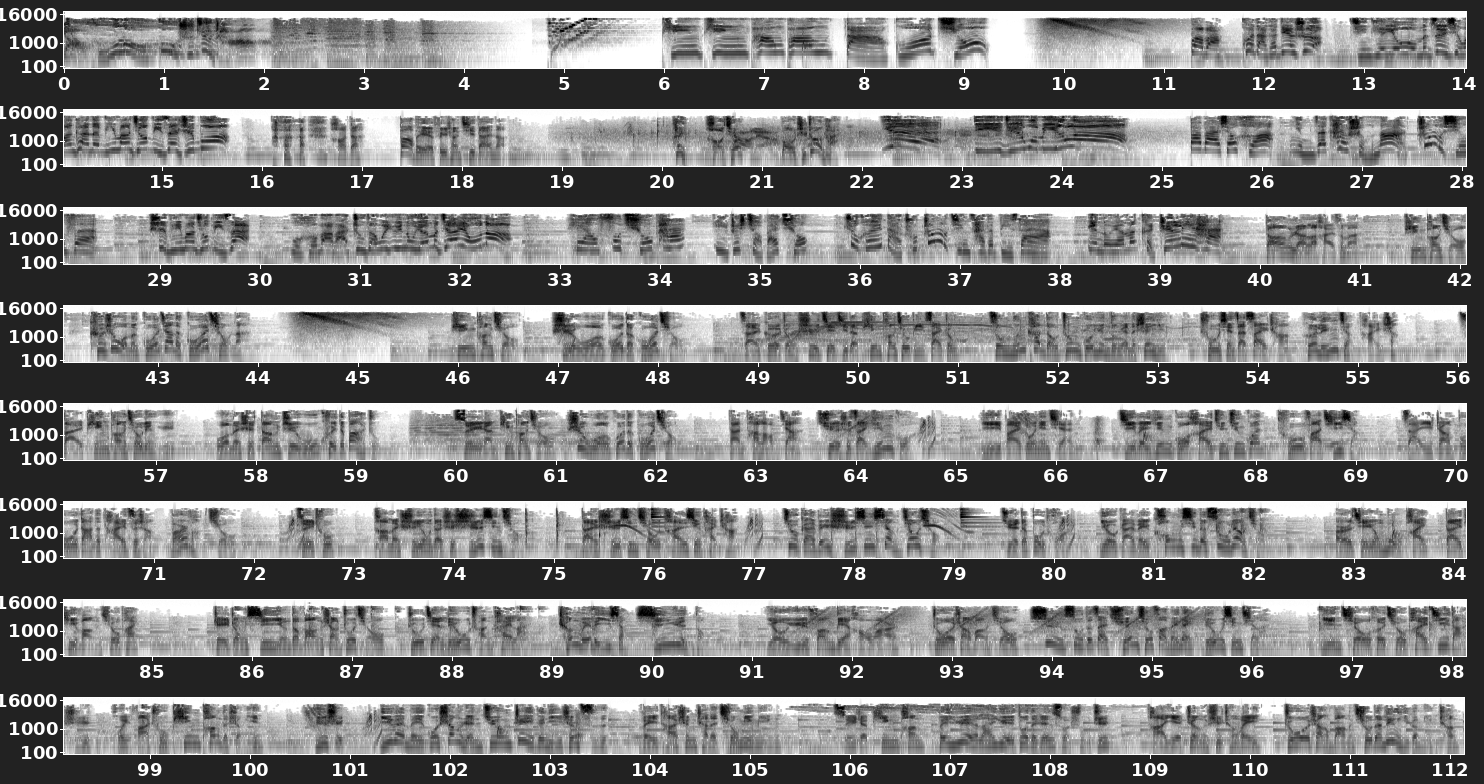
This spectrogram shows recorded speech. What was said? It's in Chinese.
小葫芦故事剧场，乒乒乓乓打国球。爸爸，快打开电视，今天有我们最喜欢看的乒乓球比赛直播。哈哈，好的，爸爸也非常期待呢。嘿，好球，保持状态。耶！第一局我们赢了。爸爸，小可，你们在看什么呢？这么兴奋？是乒乓球比赛，我和爸爸正在为运动员们加油呢。两副球拍，一只小白球，就可以打出这么精彩的比赛啊！运动员们可真厉害。当然了，孩子们，乒乓球可是我们国家的国球呢。乒乓球是我国的国球，在各种世界级的乒乓球比赛中，总能看到中国运动员的身影出现在赛场和领奖台上。在乒乓球领域。我们是当之无愧的霸主。虽然乒乓球是我国的国球，但他老家却是在英国。一百多年前，几位英国海军军官突发奇想，在一张不大的台子上玩网球。最初，他们使用的是实心球，但实心球弹性太差，就改为实心橡胶球。觉得不妥，又改为空心的塑料球，而且用木拍代替网球拍。这种新颖的网上桌球逐渐流传开来，成为了一项新运动。由于方便好玩，桌上网球迅速的在全球范围内流行起来。因球和球拍击打时会发出乒乓的声音，于是，一位美国商人就用这个拟声词为他生产的球命名。随着乒乓被越来越多的人所熟知，它也正式成为桌上网球的另一个名称。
